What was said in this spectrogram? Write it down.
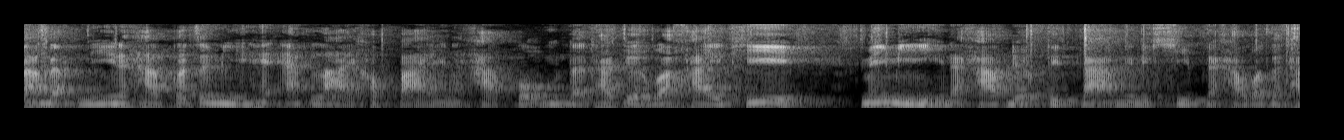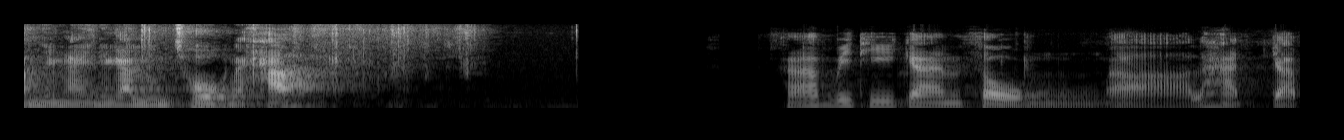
มาแบบนี้นะครับก็จะมีให้แอดไลน์เข้าไปนะครับผมแต่ถ้าเกิดว่าใครที่ไม่มีนะครับ เดี๋ยวติดตามในคลิปนะครับ ว่าจะทำยังไงในการลุ้นโชคนะครับ ครับวิธีการส่งรหัสกับ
